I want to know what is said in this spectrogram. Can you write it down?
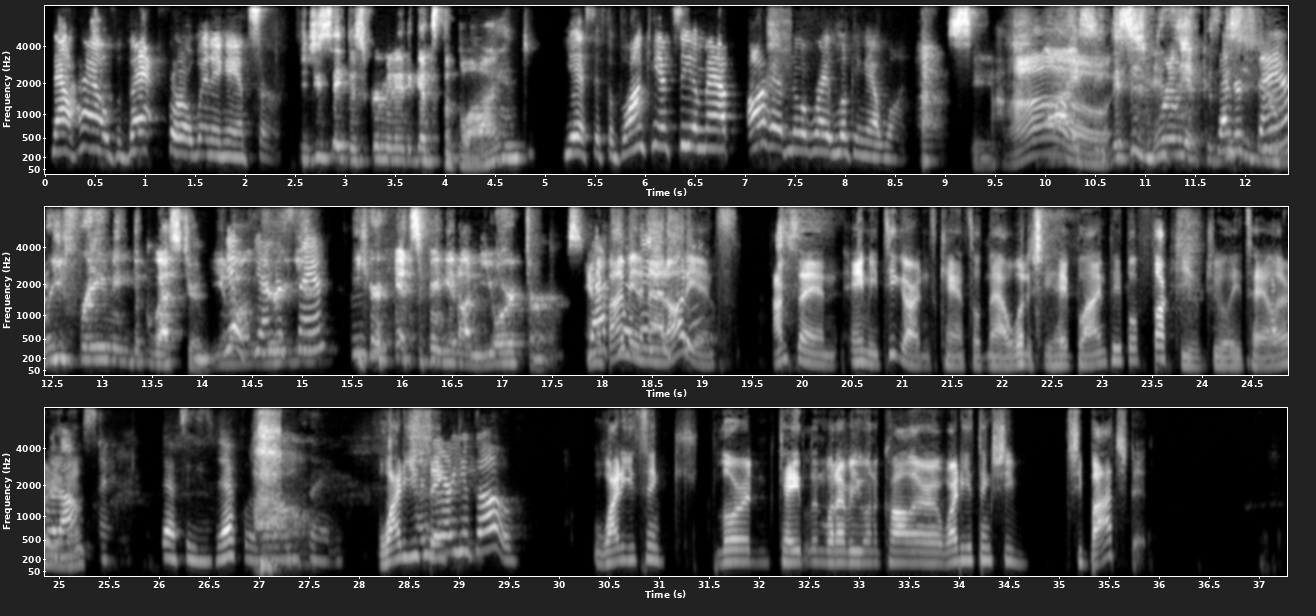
Now, how's that for a winning answer? Did you say discriminate against the blind? Yes, if the blind can't see a map, I have no right looking at one. I see. Oh, I see. This is brilliant because You this is you understand? reframing the question. You yes, know, you You're- understand? You're answering it on your terms. And if I'm in they that do. audience, I'm saying Aimee Teegarden's canceled now. What does she hate blind people? Fuck you, Julie Taylor. That's Taylor. what you know? I'm saying. That's exactly what I'm saying. Why do you and think there you go. Why do you think Lauren Caitlin, whatever you want to call her, why do you think she she botched it?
